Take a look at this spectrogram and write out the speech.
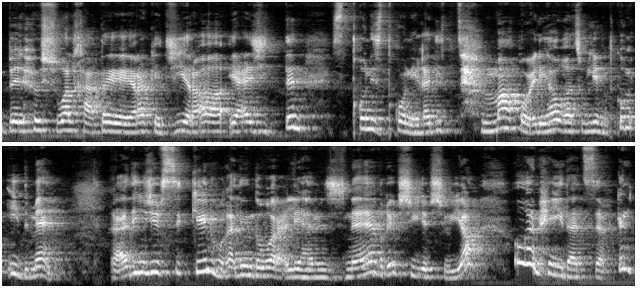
بالحشوه الخطيره كتجي رائعه جدا صدقوني صدقوني غادي تحماقوا عليها وغتولي عندكم إدمان. غادي نجيب السكين وغادي ندور عليها من الجناب غير بشويه بشوية وغنحيد هاد السيركل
